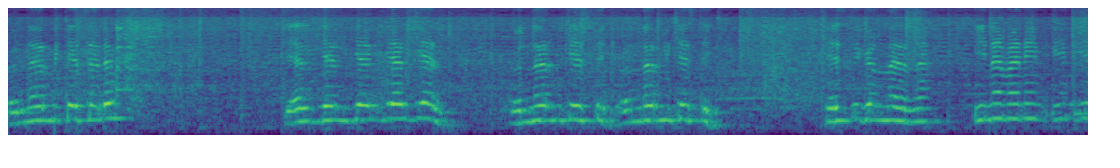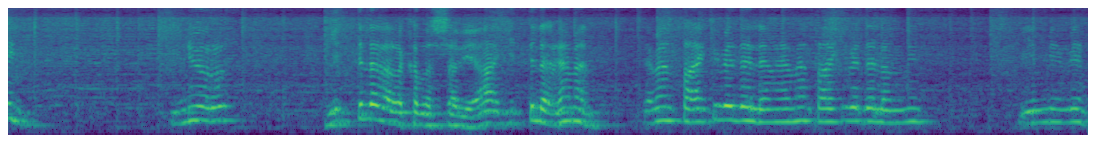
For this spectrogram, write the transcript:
Önlerini keselim. Gel gel gel gel gel. Önlerini kestik. Önlerini kestik. Kestik önlerini. İn hemen in in in. İniyoruz. Gittiler arkadaşlar ya. Gittiler hemen. Hemen takip edelim. Hemen takip edelim. Bin. Bin bin bin.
